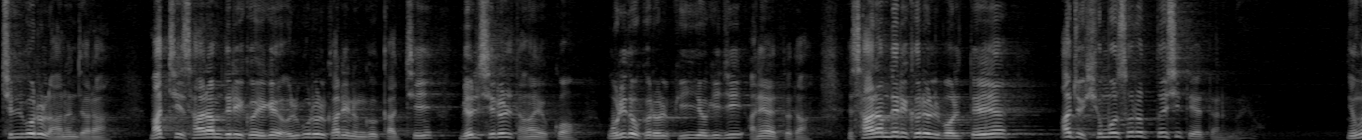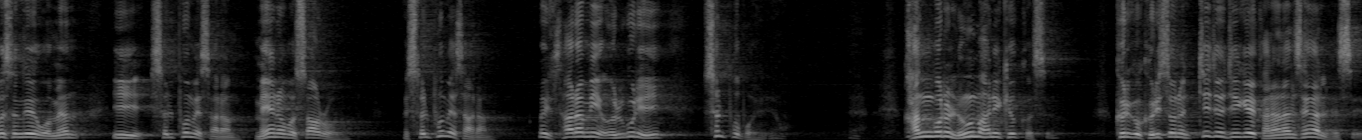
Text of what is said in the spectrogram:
질고를 아는 자라 마치 사람들이 그에게 얼굴을 가리는 것 같이 멸시를 당하였고 우리도 그를 귀히 여기지 아니하였도다. 사람들이 그를 볼 때에 아주 혐오스럽듯이 되었다는 거예요. 영어 성경에 보면 이 슬픔의 사람, man of sorrow, 슬픔의 사람, 사람이 얼굴이 슬퍼 보여요. 강고를 너무 많이 겪었어요. 그리고 그리스도는 찢어지게 가난한 생활을 했어요.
